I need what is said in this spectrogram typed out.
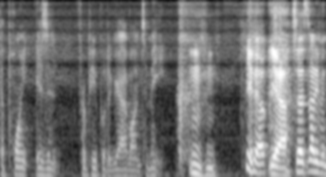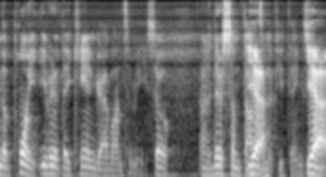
the point isn't for people to grab onto me Mhm. you know Yeah. so it's not even the point even if they can grab onto me so uh, there's some thoughts Yeah. on a few things Yeah.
